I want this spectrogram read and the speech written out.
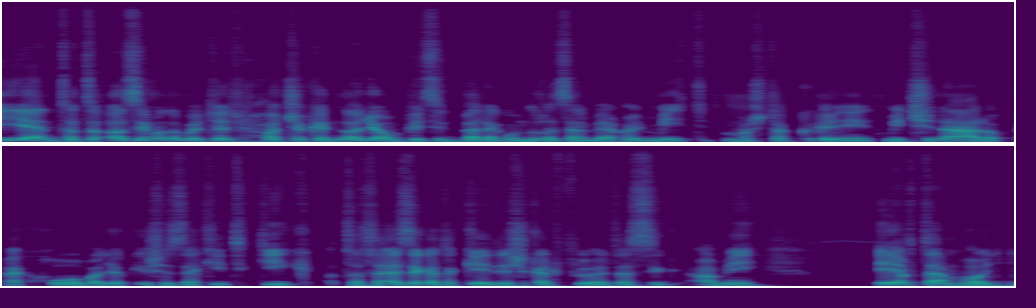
ilyen, tehát azért mondom, hogy ha csak egy nagyon picit belegondol az ember, hogy mit, most akkor én itt mit csinálok, meg hol vagyok, és ezek itt kik, tehát ha ezeket a kérdéseket fölteszik, ami értem, hogy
